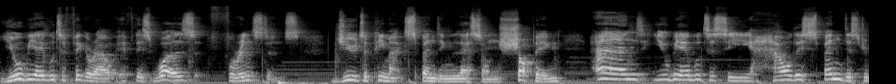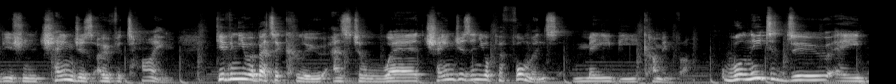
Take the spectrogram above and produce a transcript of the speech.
you'll be able to figure out if this was, for instance, due to PMax spending less on shopping, and you'll be able to see how this spend distribution changes over time, giving you a better clue as to where changes in your performance may be coming from. We'll need to do a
